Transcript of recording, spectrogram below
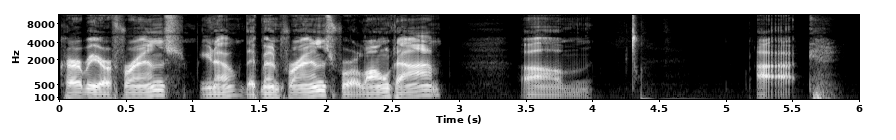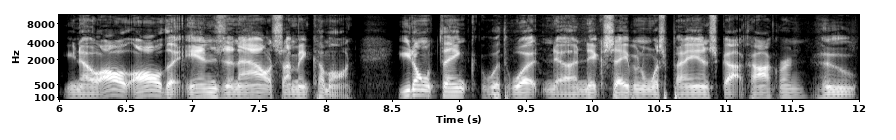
Kirby are friends. You know, they've been friends for a long time. Um, I, you know, all all the ins and outs. I mean, come on. You don't think with what uh, Nick Saban was paying Scott Cochran, who,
